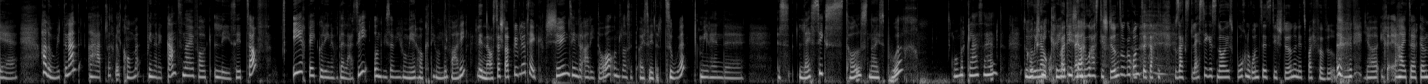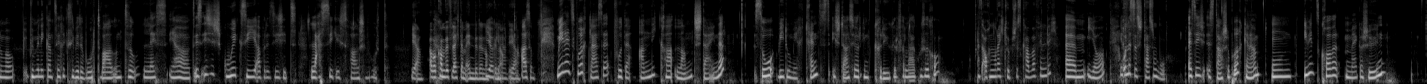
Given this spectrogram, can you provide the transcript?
yeah! Hallo miteinander, herzlich willkommen bei einer ganz neuen Folge Lesezapf. Ich bin Corinne von der Lesi und vis-à-vis von mir hockt die wunderbare. Linda aus der Stadtbibliothek. Schön sind ihr alle da und hört uns wieder zu. Wir haben äh, ein lässiges, tolles neues Buch, das wir gelesen haben. Du Corinna, warte, nein, du hast die Stirn so gerunzelt. Dachte ich, du sagst lässiges neues Buch und runzelst die Stirn und jetzt war ich verwirrt. Ja, ich heute, ich mal, ich bin mir nicht ganz sicher gewesen bei der Wortwahl und so läss, ja, das ist, ist gut gewesen, aber es ist jetzt lässig ist das falsche Wort. Ja, aber kommen wir vielleicht am Ende dann noch ja, genau. genau. Ja. Also, wir haben das Buch gelesen von der Annika Landsteiner. So wie du mich kennst, ist das Jahr im Krüger Verlag rausgekommen. Ist auch ein recht hübsches Cover, finde ich. Ähm, ja, ich, Und es ist Taschenbuch. es ist ein Taschenbuch, genau. Und ich finde das Cover mega schön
